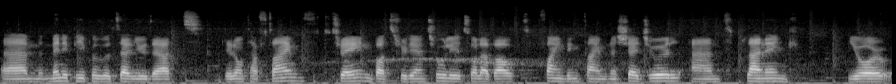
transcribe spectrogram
Um, many people will tell you that they don't have time to train, but really and truly, it's all about finding time in a schedule and planning your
